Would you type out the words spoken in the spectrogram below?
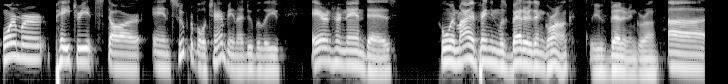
Former Patriot star and Super Bowl champion, I do believe, Aaron Hernandez, who, in my opinion, was better than Gronk, He was better than Gronk. uh,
